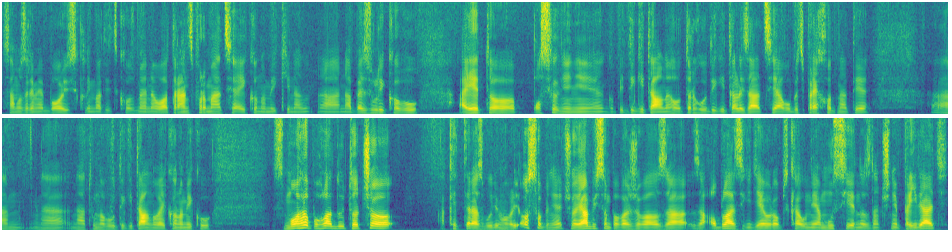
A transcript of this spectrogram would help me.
samozrejme boj s klimatickou zmenou a transformácia ekonomiky na, na, na bezulíkovú a je to posilnenie digitálneho trhu, digitalizácia a vôbec prechod na, tie, na, na tú novú digitálnu ekonomiku. Z môjho pohľadu to, čo, a keď teraz budem hovoriť osobne, čo ja by som považoval za, za oblasť, kde Európska únia musí jednoznačne pridať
